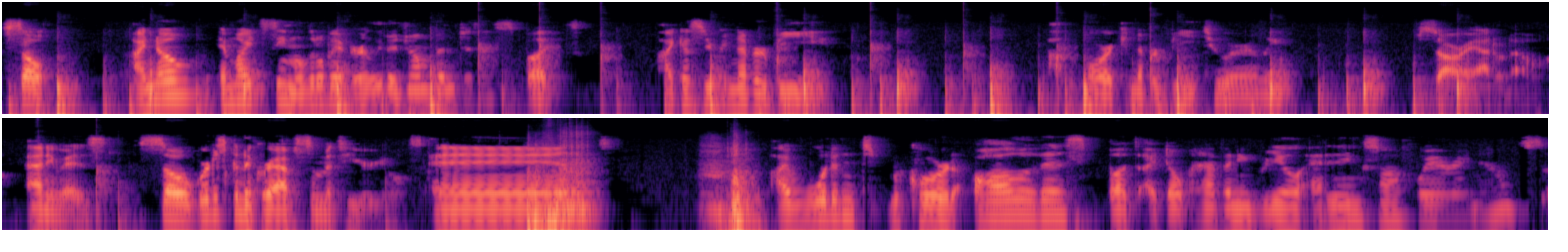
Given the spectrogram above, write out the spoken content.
So, I know it might seem a little bit early to jump into this, but I guess you can never be. Or it can never be too early. Sorry, I don't know. Anyways, so we're just gonna grab some materials. And I wouldn't record all of this, but I don't have any real editing software right now, so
